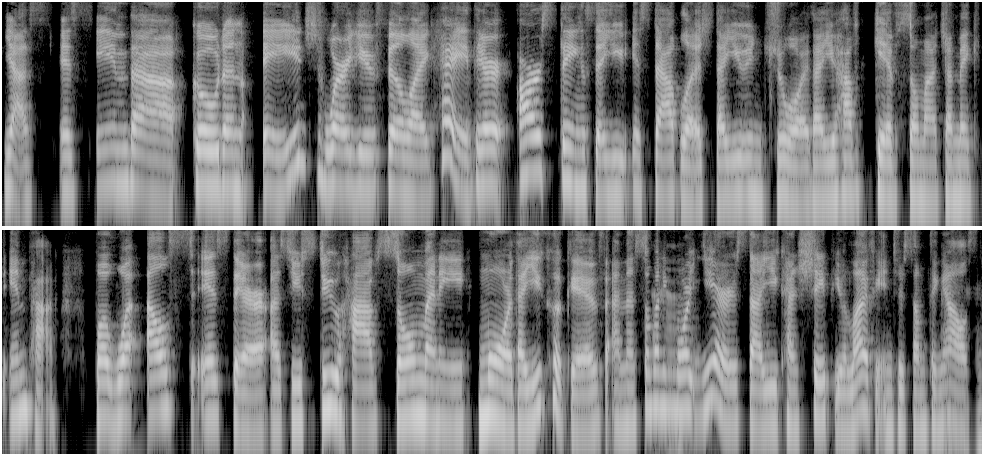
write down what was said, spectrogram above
Yes. It's in the golden age where you feel like, hey, there are things that you establish that you enjoy, that you have give so much and make an impact. But what else is there as you still have so many more that you could give and then so many mm-hmm. more years that you can shape your life into something else? Mm-hmm.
